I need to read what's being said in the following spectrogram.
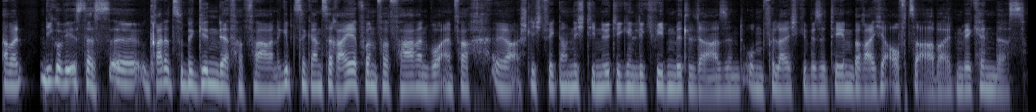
Aber Nico, wie ist das äh, gerade zu Beginn der Verfahren? Da gibt es eine ganze Reihe von Verfahren, wo einfach äh, schlichtweg noch nicht die nötigen liquiden Mittel da sind, um vielleicht gewisse Themenbereiche aufzuarbeiten. Wir kennen das.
